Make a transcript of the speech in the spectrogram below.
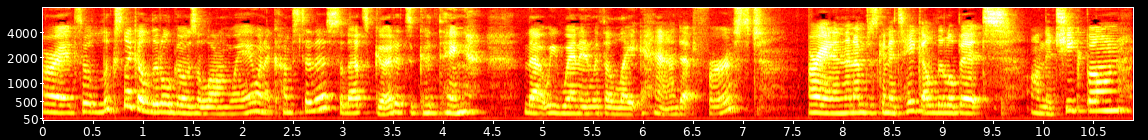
All right, so it looks like a little goes a long way when it comes to this, so that's good. It's a good thing that we went in with a light hand at first. All right, and then I'm just gonna take a little bit on the cheekbone.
